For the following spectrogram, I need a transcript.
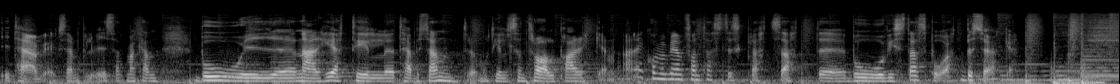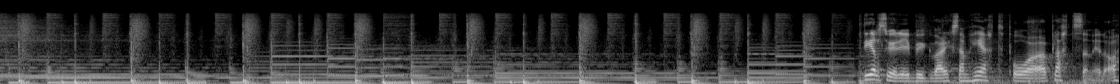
i Täby exempelvis. Att man kan bo i närhet till Täby centrum och till Centralparken. Det kommer bli en fantastisk plats att eh, bo och vistas på, att besöka. Dels så är det byggverksamhet på platsen idag.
